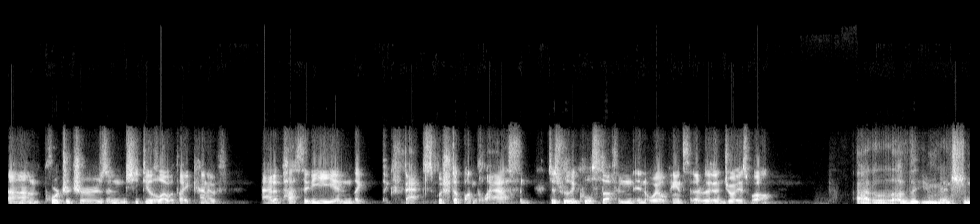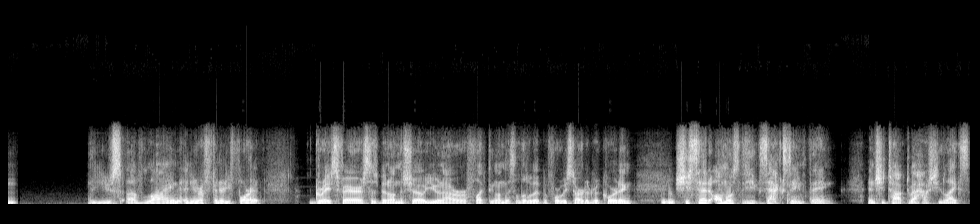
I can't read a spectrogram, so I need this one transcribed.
um, portraitures, and she deals a lot with like kind of adiposity and like like fat smushed up on glass, and just really cool stuff in, in oil paints that I really enjoy as well. I love that you mentioned the use of line and your affinity for it. Grace Farris has been on the show. You and I were reflecting on this a little bit before we started recording. Mm-hmm. She said almost the exact same thing. And she talked about how she likes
